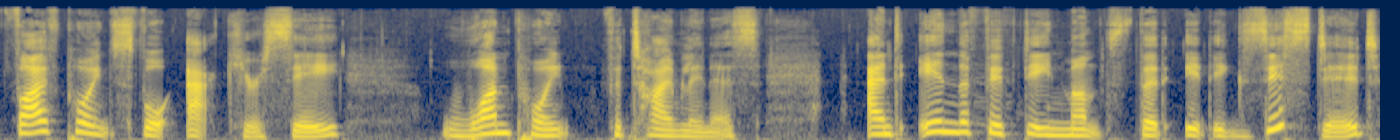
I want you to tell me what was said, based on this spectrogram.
five points for accuracy, one point for timeliness. And in the 15 months that it existed,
